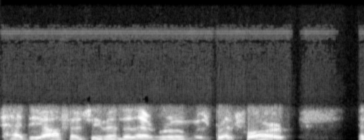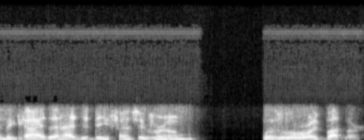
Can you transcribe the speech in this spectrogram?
had the offensive end of that room was Brett Favre, and the guy that had the defensive room was Leroy Butler,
